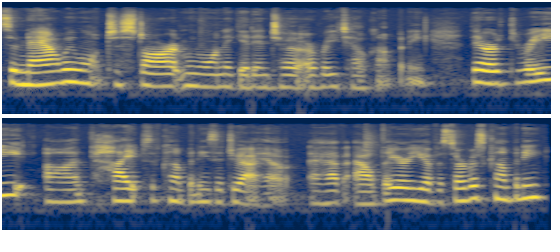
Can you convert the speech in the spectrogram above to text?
So now we want to start and we want to get into a retail company. There are three uh, types of companies that you have out there. You have a service company,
